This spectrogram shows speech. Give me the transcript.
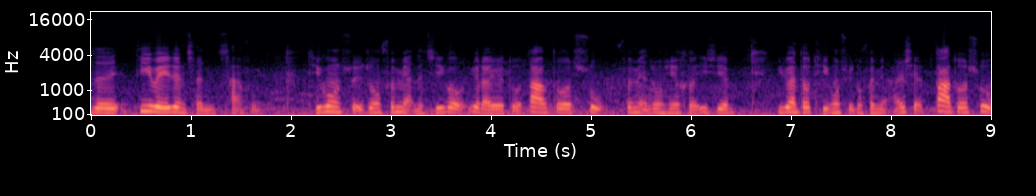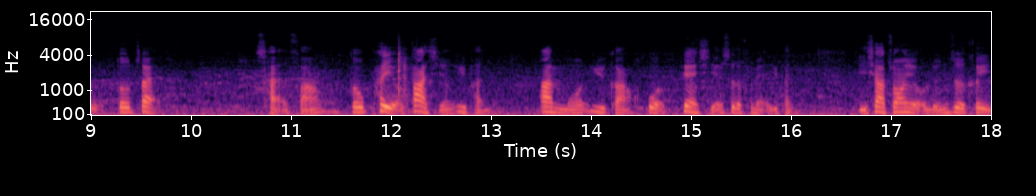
低低危妊娠产妇。提供水中分娩的机构越来越多，大多数分娩中心和一些医院都提供水中分娩，而且大多数都在产房都配有大型浴盆、按摩浴缸或便携式的分娩浴盆，底下装有轮子可以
